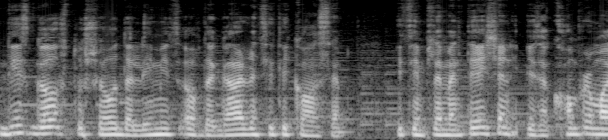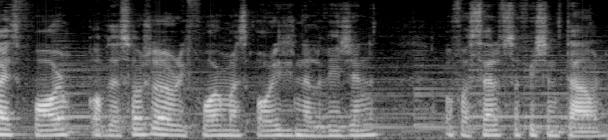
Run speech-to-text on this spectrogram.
This goes to show the limits of the Garden City concept. Its implementation is a compromised form of the social reformers' original vision of a self-sufficient town.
